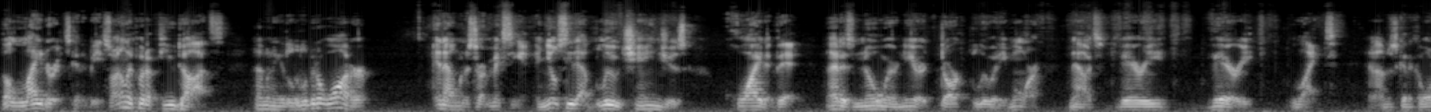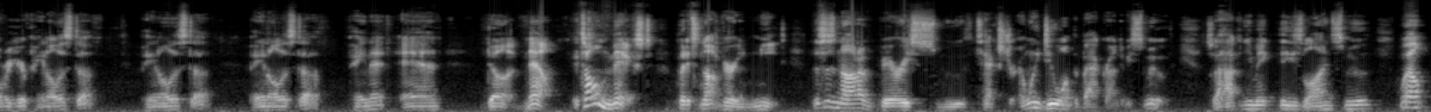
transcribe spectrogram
the lighter it's going to be. So I only put a few dots. I'm going to get a little bit of water and I'm going to start mixing it. And you'll see that blue changes quite a bit. That is nowhere near dark blue anymore. Now it's very, very light. And I'm just going to come over here, paint all this stuff, paint all this stuff, paint all this stuff, paint it, and done. Now, it's all mixed, but it's not very neat. This is not a very smooth texture, and we do want the background to be smooth. So how can you make these lines smooth? Well,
